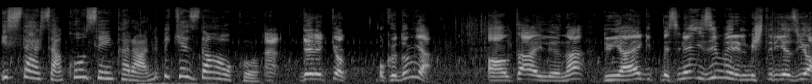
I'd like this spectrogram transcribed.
İstersen konseyin kararını bir kez daha oku. Ha, gerek yok. Okudum ya. 6 aylığına dünyaya gitmesine izin verilmiştir yazıyor.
